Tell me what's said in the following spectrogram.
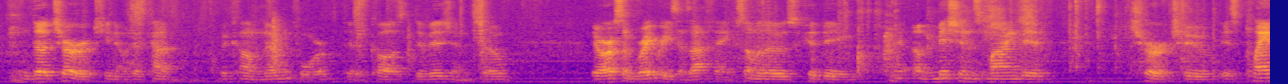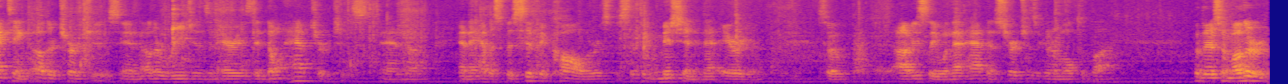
the church, you know, has kind of become known for that have caused division. So there are some great reasons, I think. Some of those could be a missions-minded church who is planting other churches in other regions and areas that don't have churches. And, uh, and they have a specific call or a specific mission in that area. So obviously, when that happens, churches are going to multiply. But there's some other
